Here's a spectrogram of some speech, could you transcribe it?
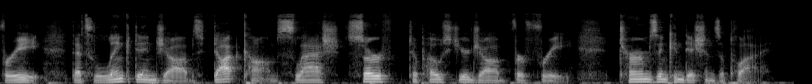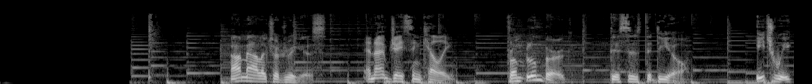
free. That's linkedinjobs.com slash surf to post your job for free. Terms and conditions apply. I'm Alex Rodriguez. And I'm Jason Kelly. From Bloomberg, this is The Deal. Each week,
